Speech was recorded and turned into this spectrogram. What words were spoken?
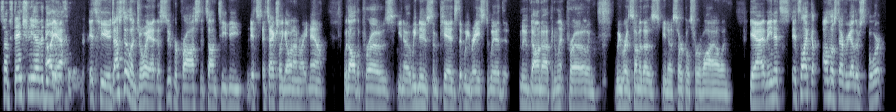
substantially over the oh, years? Yeah. It's huge. I still enjoy it. The Supercross that's on TV, it's it's actually going on right now with all the pros. You know, we knew some kids that we raced with that moved on up and went pro, and we were in some of those you know circles for a while. And yeah, I mean, it's it's like almost every other sport.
